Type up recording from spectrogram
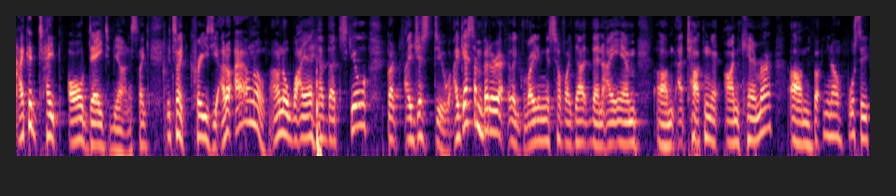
I could type all day to be honest. Like it's like crazy. I don't I don't know. I don't know why I have that skill, but I just do. I guess I'm better at like writing and stuff like that than I am um, at talking on camera. Um, but you know, we'll see.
